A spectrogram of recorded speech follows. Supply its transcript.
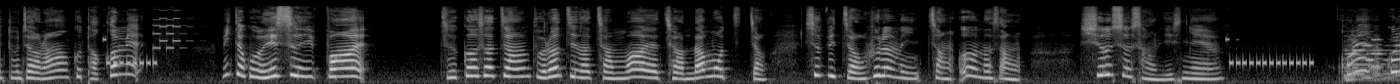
ーと、じゃあランク高め。見て、この S いっぱい。つかさちゃん、プラチナちゃん、マーヤちゃん、ラモチちゃん、シュピちゃん、フルミンちゃん、ウーナさん、シュシュさんですね。これ、これ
